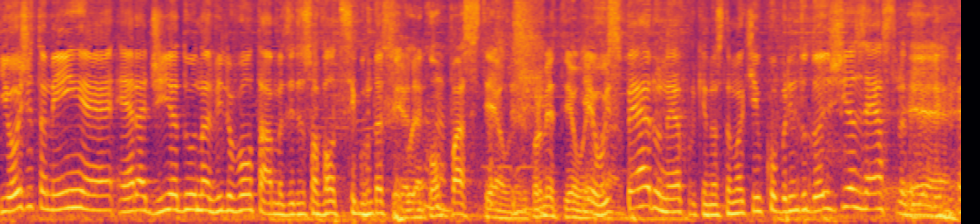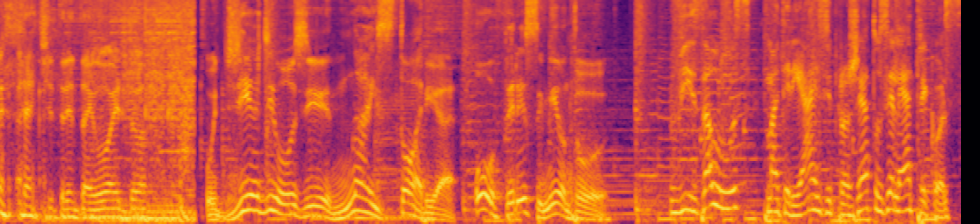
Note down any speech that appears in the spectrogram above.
E hoje também é, era dia do navio voltar, mas ele só volta segunda-feira. Com pastel, né? Ele prometeu. aí, Eu cara. espero, né? Porque nós estamos aqui cobrindo dois dias extra dele. É, 7h38. O dia de hoje na história. Oferecimento. Visa Luz, materiais e projetos elétricos.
